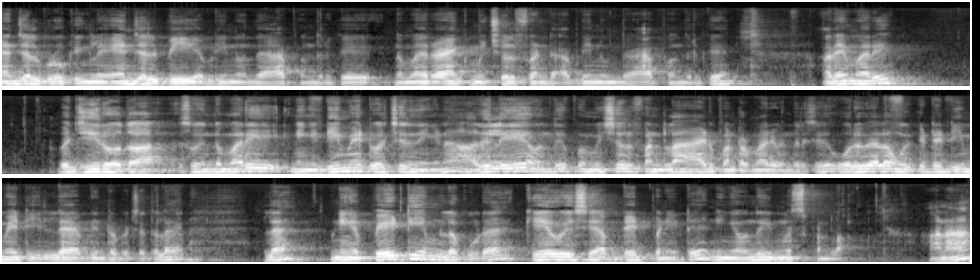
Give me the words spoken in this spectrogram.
ஏஞ்சல் ப்ரோக்கிங்கில் ஏஞ்சல் பி அப்படின்னு வந்து ஆப் வந்திருக்கு. இந்த மாதிரி ரேங்க் மியூச்சுவல் ஃபண்ட் அப்படின்னு இந்த ஆப் வந்திருக்கு. அதே மாதிரி இப்போ ஜீரோ தான் ஸோ இந்த மாதிரி நீங்கள் டிமேட் வச்சுருந்தீங்கன்னா அதுலேயே வந்து இப்போ மியூச்சுவல் ஃபண்ட்லாம் ஆட் பண்ணுற மாதிரி வந்துருச்சு. ஒருவேளை உங்ககிட்ட டிமேட் இல்லை அப்படின்ற பட்சத்தில் இல்லை நீங்கள் பேடிஎம்மில் கூட கேஒய்சி அப்டேட் பண்ணிவிட்டு நீங்கள் வந்து இன்வெஸ்ட் பண்ணலாம். ஆனால்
